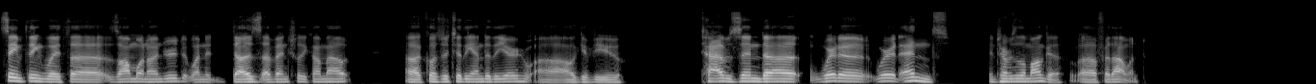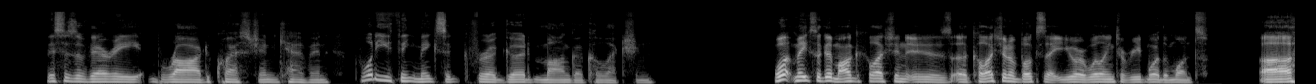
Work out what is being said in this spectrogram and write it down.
same thing with uh Zom 100 when it does eventually come out uh closer to the end of the year. Uh, I'll give you tabs and uh where to where it ends in terms of the manga uh for that one. This is a very broad question, Kevin. What do you think makes it for a good manga collection? What makes a good manga collection is a collection of books that you are willing to read more than once. Uh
